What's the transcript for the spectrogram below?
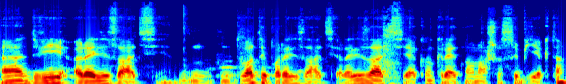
е, дві реалізації, два типи реалізації. Реалізація конкретного нашого суб'єкта.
